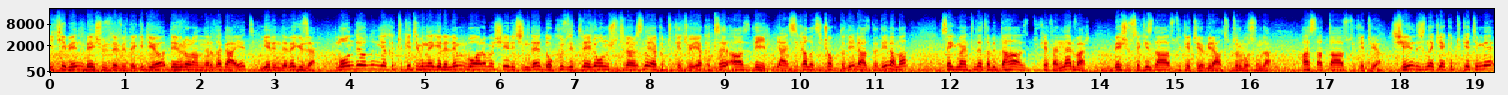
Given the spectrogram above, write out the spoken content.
2500 devirde gidiyor. Devir oranları da gayet yerinde ve güzel. Mondeo'nun yakıt tüketimine gelelim. Bu araba şehir içinde 9 litre ile 13 litre arasında yakıt tüketiyor. Yakıtı az değil. Yani skalası çok da değil, az da değil ama segmentinde tabii daha az tüketenler var. 508 daha az tüketiyor 1.6 turbosunda. Passat daha az tüketiyor. Şehir dışındaki yakıt tüketimi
